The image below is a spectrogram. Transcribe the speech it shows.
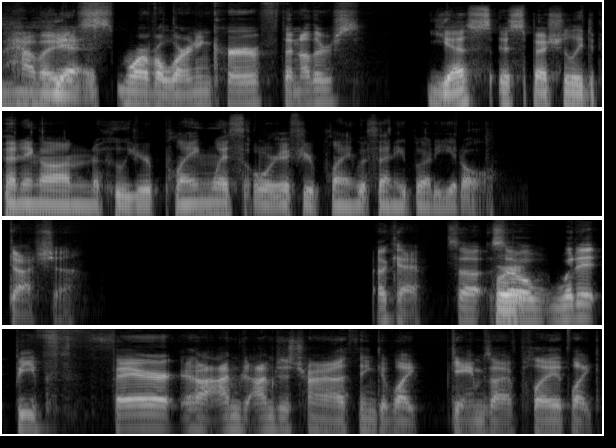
have a Yes. more of a learning curve than others? Yes, especially depending on who you're playing with or if you're playing with anybody at all. Gotcha. Okay, so so would it be fair? I'm I'm just trying to think of like games I've played, like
